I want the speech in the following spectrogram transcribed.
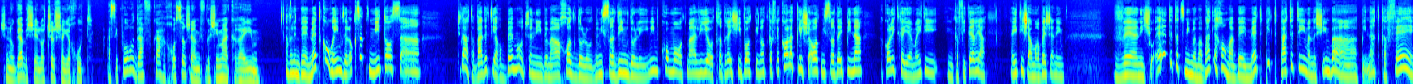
שנוגע בשאלות של שייכות. הסיפור הוא דווקא החוסר של המפגשים האקראיים. אבל הם באמת קורים, זה לא קצת מיתוס ה... את יודעת, עבדתי הרבה מאוד שנים במערכות גדולות, במשרדים גדולים, עם קומות, מעליות, חדרי ישיבות, פינות קפה, כל הקלישאות, משרדי פינה, הכל התקיים. הייתי עם קפיטריה, הייתי שם הרבה שנים. ואני שואלת את עצמי במבט לאחור, מה באמת פטפטתי עם אנשים בפינת קפה?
